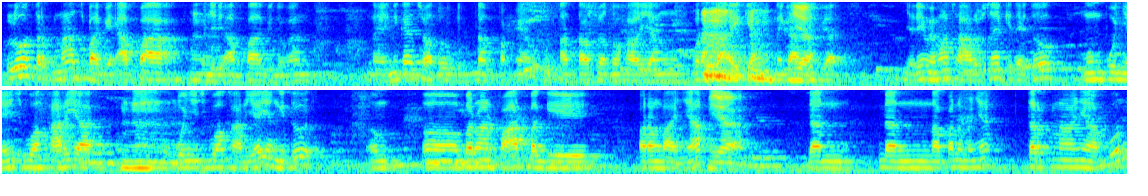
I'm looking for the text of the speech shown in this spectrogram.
lu terkenal sebagai apa Hmm. menjadi apa gitu kan nah ini kan suatu dampaknya atau suatu hal yang kurang baik ya negatif Iya. ya jadi memang seharusnya kita itu mempunyai sebuah karya Hmm. mempunyai sebuah karya yang itu em, eh, bermanfaat bagi orang banyak Iya. dan dan apa namanya terkenalnya pun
